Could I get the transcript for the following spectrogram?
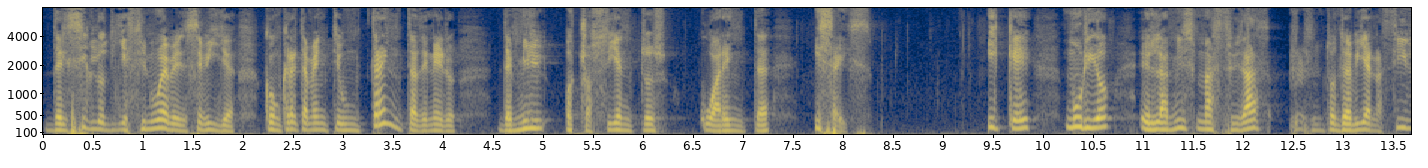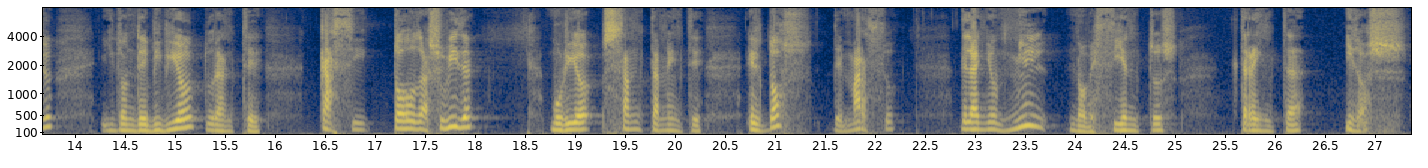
del siglo XIX en Sevilla, concretamente un 30 de enero de 1846, y que murió en la misma ciudad donde había nacido y donde vivió durante casi toda su vida, murió santamente el 2 de marzo del año 1930 y dos.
